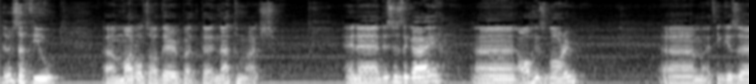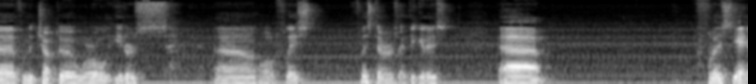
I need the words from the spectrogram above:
There's a few uh, models out there, but uh, not too much. And uh, this is the guy, uh, all his glory. Um, I think is from the chapter World Eaters or Flesh Flesh Tearers. I think it is flesh yeah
